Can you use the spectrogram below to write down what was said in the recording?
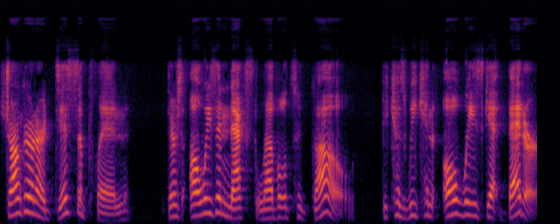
stronger in our discipline there's always a next level to go because we can always get better.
